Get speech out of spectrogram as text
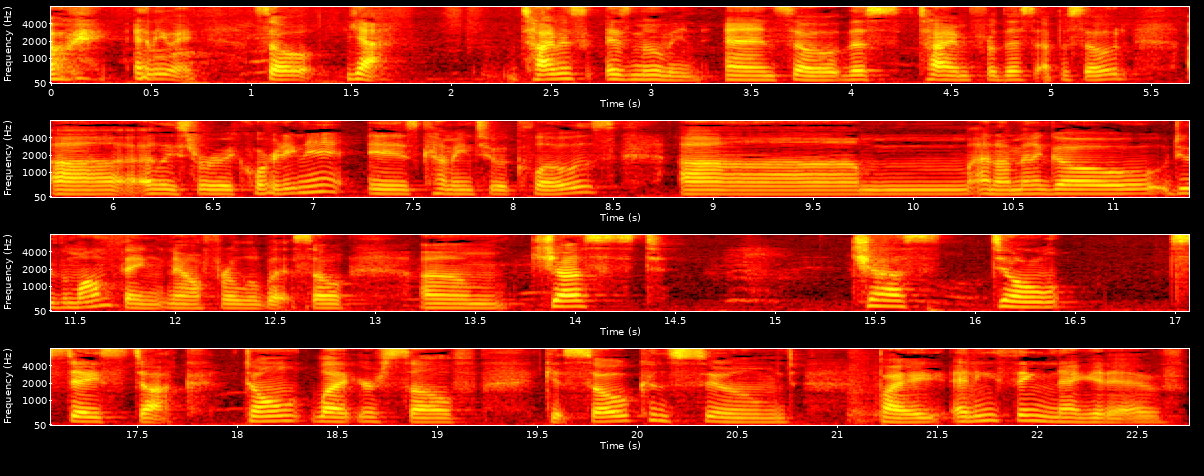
Okay. Anyway, so yeah, time is, is moving, and so this time for this episode, uh, at least we're recording it, is coming to a close. Um, and I'm gonna go do the mom thing now for a little bit. So um, just, just don't stay stuck. Don't let yourself get so consumed by anything negative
